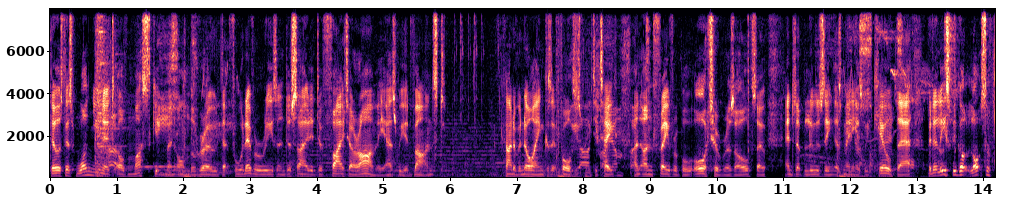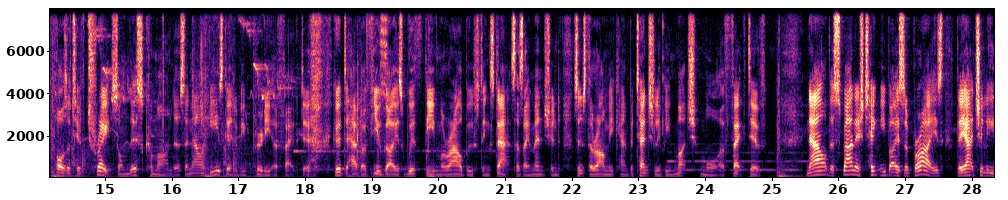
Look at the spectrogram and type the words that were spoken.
There was this one unit of musketmen on the road that for whatever reason decided to fight our army as we advanced kind of annoying because it forces me to take an unfavourable auto-resolve, so ended up losing as many as we killed there. But at least we got lots of positive traits on this commander, so now he's going to be pretty effective. Good to have a few guys with the morale boosting stats, as I mentioned, since their army can potentially be much more effective. Now, the Spanish take me by surprise. They actually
